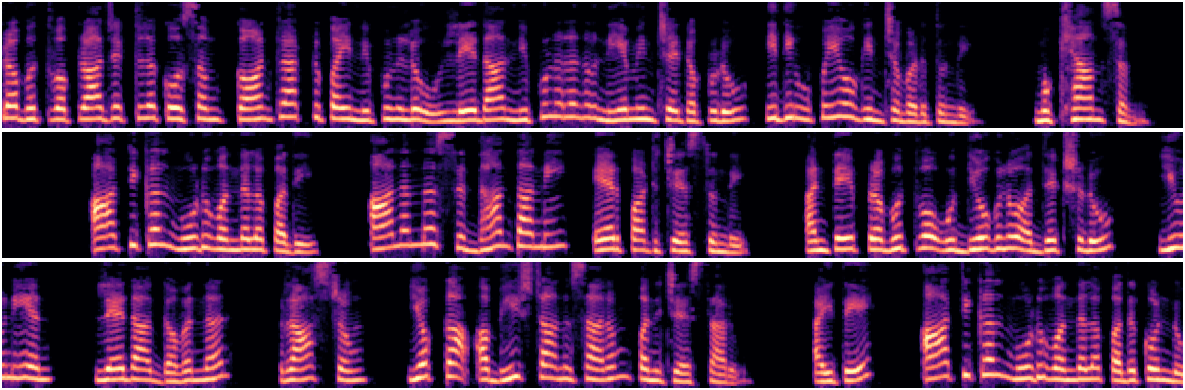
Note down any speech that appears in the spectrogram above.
ప్రభుత్వ ప్రాజెక్టుల కోసం కాంట్రాక్టుపై నిపుణులు లేదా నిపుణులను నియమించేటప్పుడు ఇది ఉపయోగించబడుతుంది. ముఖ్యాంశం. ఆర్టికల్ మూడు వందల పది ఆనంద సిద్ధాంతాన్ని ఏర్పాటు చేస్తుంది. అంటే ప్రభుత్వ ఉద్యోగులు అధ్యక్షుడు యూనియన్ లేదా గవర్నర్ రాష్ట్రం యొక్క అభీష్టానుసారం పనిచేస్తారు. అయితే ఆర్టికల్ మూడు వందల పదకొండు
